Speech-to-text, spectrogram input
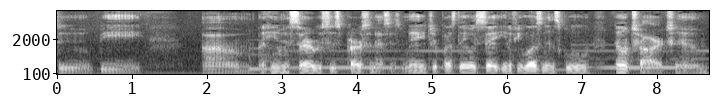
to be um, a human services person as his major. Plus, they would say even if he wasn't in school, don't charge him.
